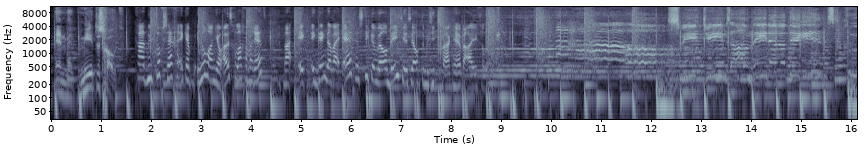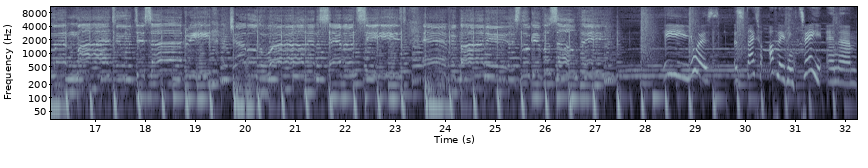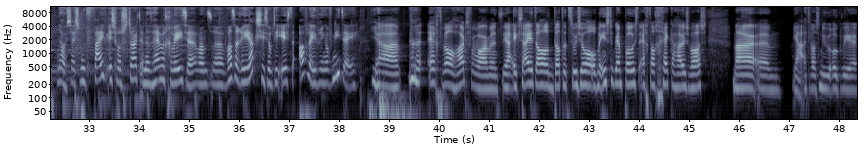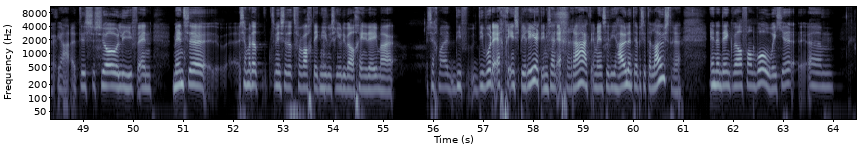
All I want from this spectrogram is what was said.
En met meer te schoot. Ik ga het nu toch zeggen. Ik heb heel lang jou uitgelachen, Maret. Maar ik, ik denk dat wij ergens stiekem wel een beetje dezelfde muzieksmaak hebben eigenlijk. Travel tijd aflevering 2. En ehm, nou, seizoen 5 is van start en dat hebben we geweten. Want eh, wat een reacties op die eerste aflevering, of niet hé? Ja, echt wel hartverwarmend. Ja, ik zei het al dat het sowieso al op mijn Instagram-post echt al gekkenhuis was. Maar ehm, ja, het was nu ook weer, ja, het is zo lief. En mensen, zeg maar dat, tenminste dat verwacht ik niet, misschien jullie wel, geen idee, maar zeg maar, die, die worden echt geïnspireerd en die zijn echt geraakt. En mensen die huilend hebben zitten luisteren. En dan denk ik wel van, wow, weet je, ehm,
